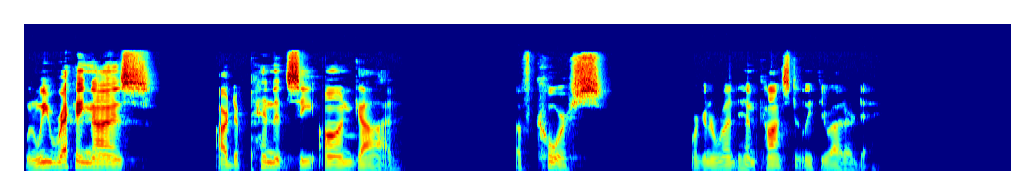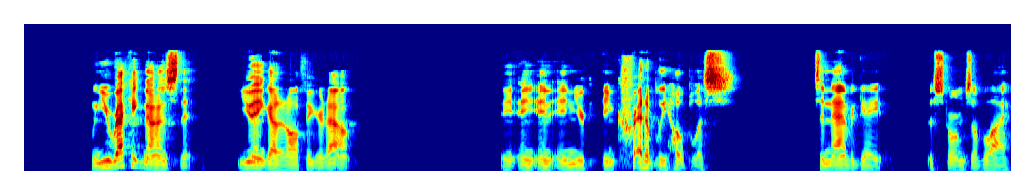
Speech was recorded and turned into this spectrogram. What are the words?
When we recognize our dependency on God, of course, we're going to run to Him constantly throughout our day. When you recognize that you ain't got it all figured out, and, and, and you're incredibly hopeless to navigate the storms of life,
